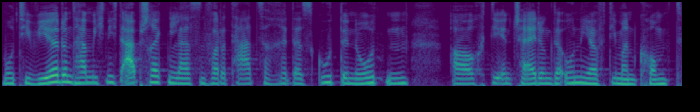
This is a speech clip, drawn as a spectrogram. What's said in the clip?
motiviert und habe mich nicht abschrecken lassen vor der Tatsache, dass gute Noten auch die Entscheidung der Uni, auf die man kommt,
